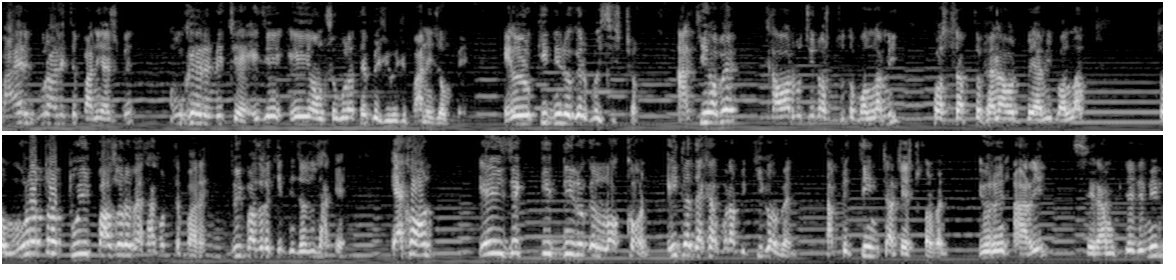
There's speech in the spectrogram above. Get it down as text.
পায়ের গোড়ালিতে পানি আসবে। মুখের নিচে, এই যে এই অংশগুলোতে বেশি বেশি পানি জমবে। এগুলো কিডনি রোগের বৈশিষ্ট্য। আর কি হবে? খাওয়ার রুচি নষ্ট তো বললামই প্রস্রাব তো ফেনা উঠবে আমি বললাম। তো মূলত দুই পাজরে ব্যথা করতে পারে, দুই পাজরে কিডনি যদি থাকে। এখন এই যে কিডনি রোগের লক্ষণ, এইটা দেখার পর আপনি কি করবেন? আপনি তিনটা টেস্ট করবেন, ইউরিন আরি সিরাম, ক্রিডিনিন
